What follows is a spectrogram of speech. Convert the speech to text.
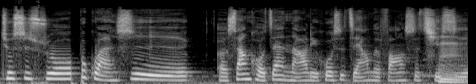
就是说不管是。呃，伤口在哪里，或是怎样的方式，其实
